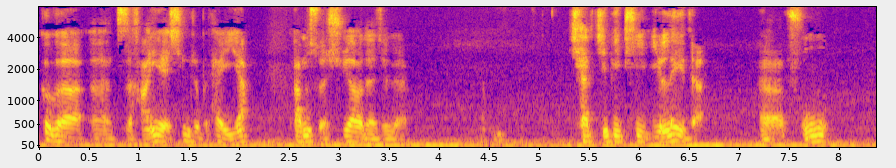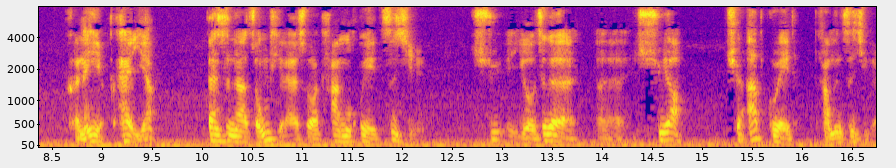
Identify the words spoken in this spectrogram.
各个呃子行业性质不太一样，他们所需要的这个 ChatGPT 一类的呃服务可能也不太一样。但是呢，总体来说，他们会自己需有这个呃需要去 upgrade 他们自己的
